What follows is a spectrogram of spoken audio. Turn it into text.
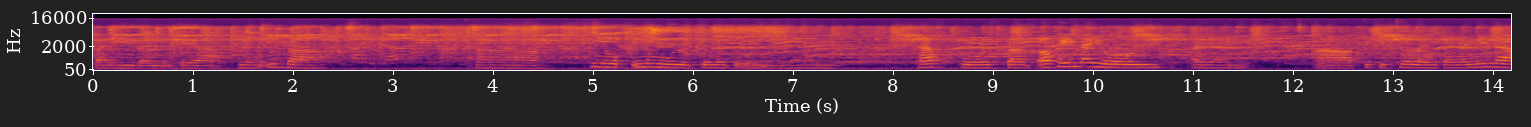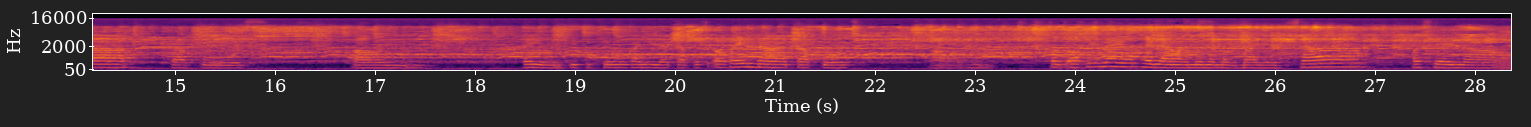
pa rin ganun. Kaya, yung iba, ah, inu inungulog ko na doon. Ayan. Tapos, pag okay na yun, ayan, ah, pipicturean ka na nila. Tapos, um, ayun, pipicturean ka nila. Tapos, okay na. Tapos, um, pag okay na yun, kailangan mo na magbayad sa cashier ng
